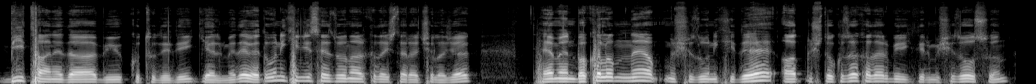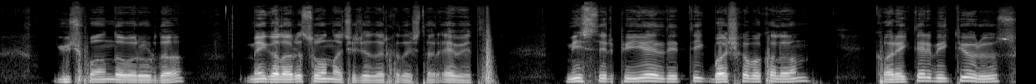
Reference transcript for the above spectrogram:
Bir tane daha büyük kutu dedi. Gelmedi. Evet 12. sezon arkadaşlar açılacak. Hemen bakalım ne yapmışız 12'de. 69'a kadar biriktirmişiz olsun. Güç puanı da var orada. Megaları son açacağız arkadaşlar. Evet. Mr. P'yi elde ettik. Başka bakalım. Karakter bekliyoruz.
